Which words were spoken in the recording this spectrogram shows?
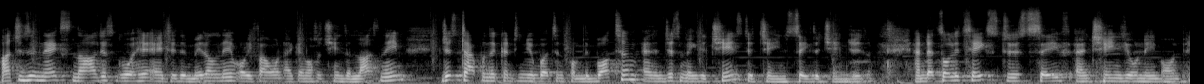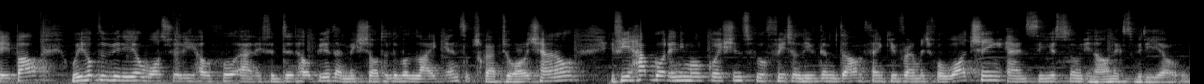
I'll choose the next. Now I'll just go ahead and enter the middle name or if I want I can also change the last name. Just tap on the continue button from the bottom and then just make the change to change save the changes. And that's all it takes to save and change your name on PayPal. We hope the video was really helpful and if it did help you then make sure to leave a like and subscribe to our channel. If you have have got any more questions feel free to leave them down. Thank you very much for watching and see you soon in our next video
